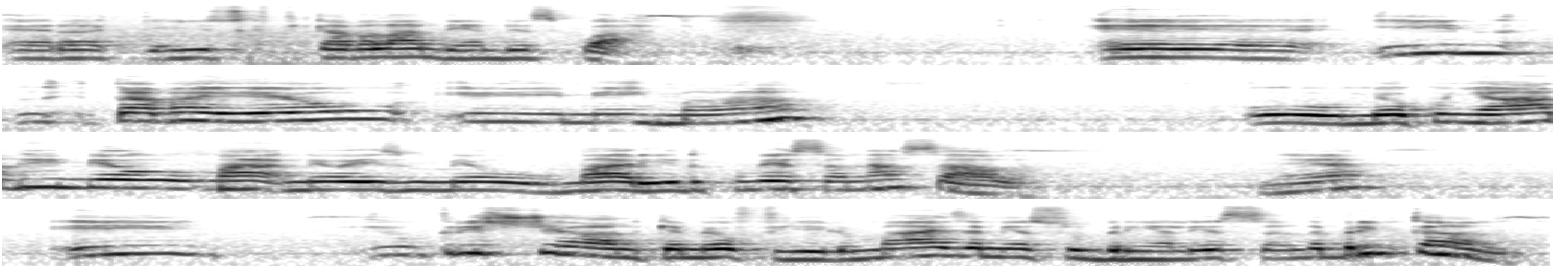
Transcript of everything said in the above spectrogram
Era isso que ficava lá dentro desse quarto. É, e tava eu e minha irmã, o meu cunhado e meu, meu, ex, meu marido conversando na sala, né? E, e o Cristiano, que é meu filho, mais a minha sobrinha Alessandra brincando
